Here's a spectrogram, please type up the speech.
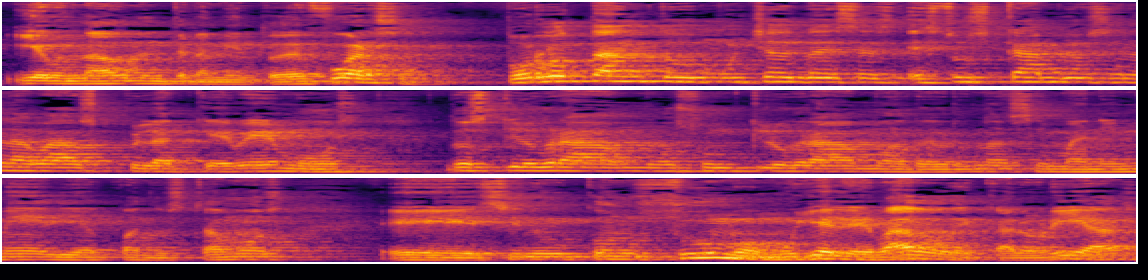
y aunado un entrenamiento de fuerza. Por lo tanto, muchas veces estos cambios en la báscula que vemos, 2 kilogramos, 1 kilogramo, alrededor de una semana y media, cuando estamos eh, sin un consumo muy elevado de calorías,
